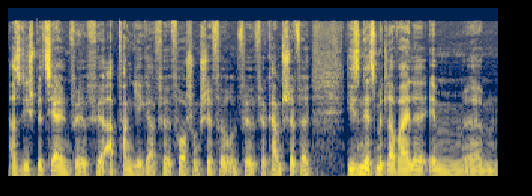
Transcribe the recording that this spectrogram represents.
also die speziellen für, für Abfangjäger, für Forschungsschiffe und für, für Kampfschiffe, die sind jetzt mittlerweile im, ähm,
